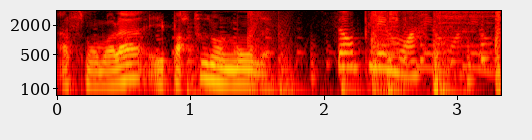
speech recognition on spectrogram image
à ce moment-là, et partout dans le monde? Samplez-moi. disons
